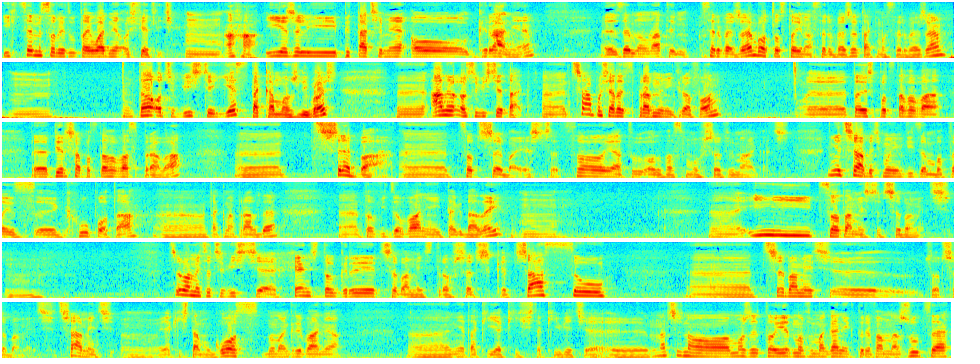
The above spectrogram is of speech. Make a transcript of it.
I chcemy sobie tutaj ładnie oświetlić. Mm, aha, i jeżeli pytacie mnie o granie e, ze mną na tym serwerze, bo to stoi na serwerze, tak na serwerze, mm, to oczywiście jest taka możliwość, e, ale oczywiście tak, e, trzeba posiadać sprawny mikrofon, to jest podstawowa, pierwsza podstawowa sprawa. Trzeba, e, co trzeba jeszcze, co ja tu od was muszę wymagać? Nie trzeba być moim widzem, bo to jest e, głupota, e, tak naprawdę, e, to widzowanie i tak dalej. Mm. E, I co tam jeszcze trzeba mieć? Mm. Trzeba mieć oczywiście chęć do gry, trzeba mieć troszeczkę czasu, e, trzeba mieć, e, co trzeba mieć? Trzeba mieć e, jakiś tam głos do nagrywania, nie taki jakiś, taki wiecie, e, znaczy no, może to jedno wymaganie, które wam narzucę,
